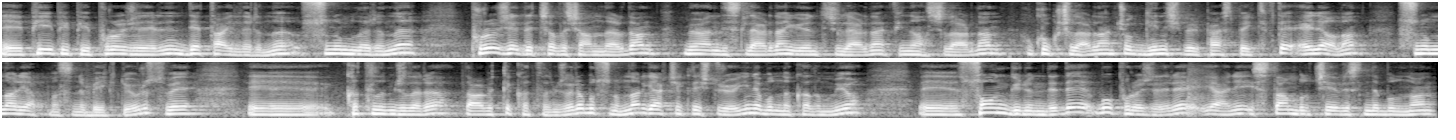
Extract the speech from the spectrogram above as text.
e, PPP projelerinin detaylarını, sunumlarını projede çalışanlardan, mühendislerden, yöneticilerden, finansçılardan, hukukçulardan çok geniş bir perspektifte ele alan sunumlar yapmasını bekliyoruz ve e, katılımcılara, davetli katılımcılara bu sunumlar gerçekleştiriyor. Yine bununla kalınmıyor. E, son gününde de bu projelere yani İstanbul çevresinde bulunan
